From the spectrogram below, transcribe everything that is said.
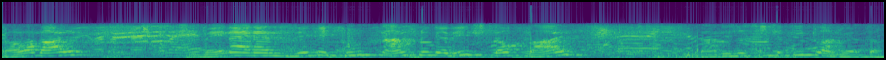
Schauen wir mal. Wenn er einen wirklich guten Anflug erwischt, nochmal, dann ist er sicher Titelanwärter.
